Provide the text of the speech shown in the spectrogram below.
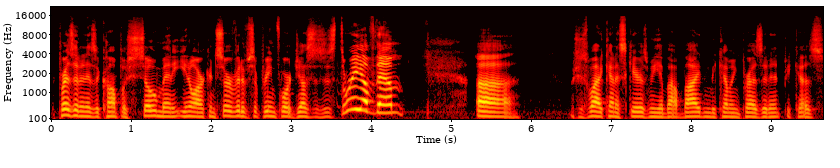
the president has accomplished so many. You know, our conservative Supreme Court justices, three of them. Uh, which is why it kind of scares me about Biden becoming president because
